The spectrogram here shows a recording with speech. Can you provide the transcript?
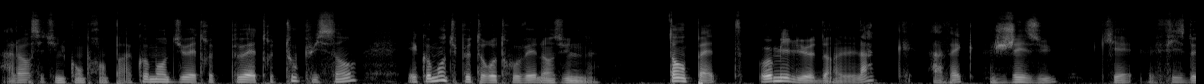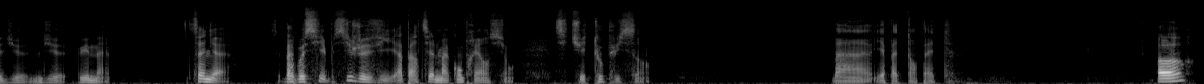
alors si tu ne comprends pas comment Dieu peut être tout-puissant et comment tu peux te retrouver dans une tempête au milieu d'un lac avec Jésus qui est le Fils de Dieu, Dieu lui-même. Seigneur, c'est pas possible. Si je vis à partir de ma compréhension, si tu es tout-puissant, ben, il n'y a pas de tempête. Or,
